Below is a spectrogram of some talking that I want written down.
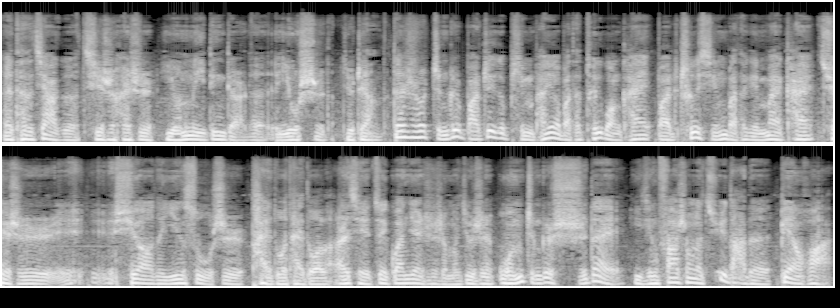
哎，它的价格其实还是有那么一丁点儿的优势的，就这样的。但是说整个把这个品牌要把它推广开，把车型把它给卖开，确实需要的因素是太多太多了。而且最关键是什么？就是我们整个时代已经发生了巨大的变化。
